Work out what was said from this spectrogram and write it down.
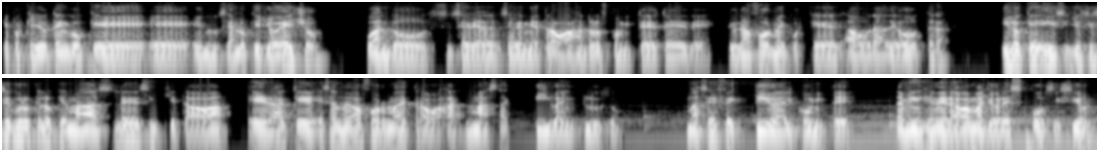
que por qué yo tengo que enunciar lo que yo he hecho cuando se, se venía trabajando los comités de, de, de, una forma y por qué ahora de otra. Y lo que y yo estoy seguro que lo que más les inquietaba era que esa nueva forma de trabajar más activa incluso, más efectiva del comité, también generaba mayor exposición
